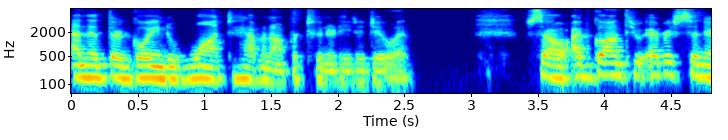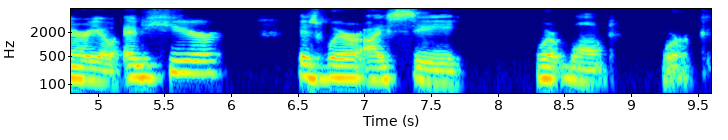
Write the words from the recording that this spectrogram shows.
and that they're going to want to have an opportunity to do it. So I've gone through every scenario, and here is where I see where it won't work.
